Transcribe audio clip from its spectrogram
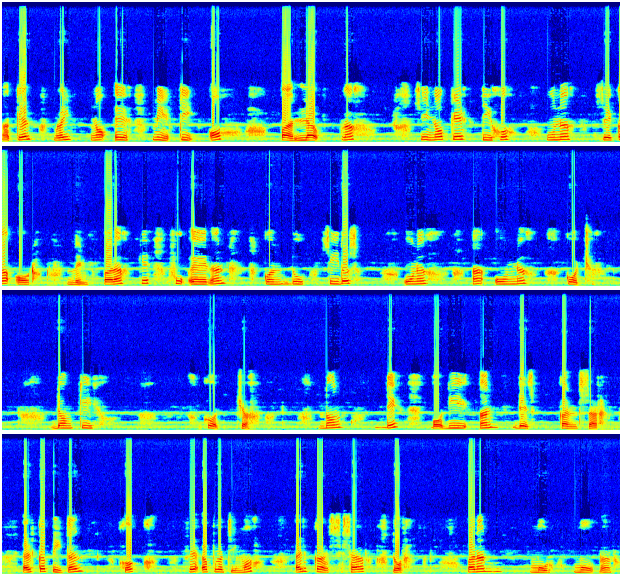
aquel rey no emitió palabra sino que dijo una seca orden para que fueran conducidos una a una cocha. Don cocha donde podían descansar. El capitán Cook se aproximó al cazador para murmurarle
